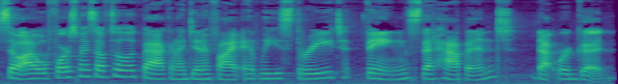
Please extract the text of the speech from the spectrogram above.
So I will force myself to look back and identify at least three t- things that happened that were good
